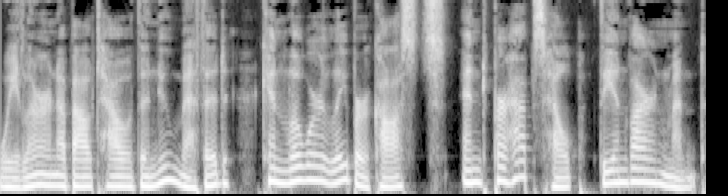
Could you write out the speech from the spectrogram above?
We learn about how the new method can lower labor costs and perhaps help the environment.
